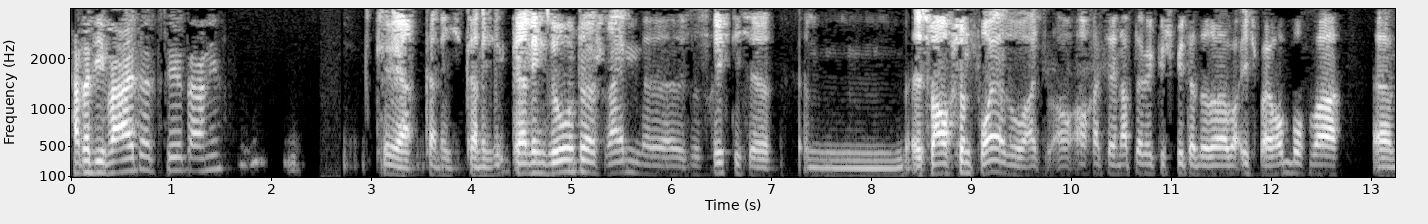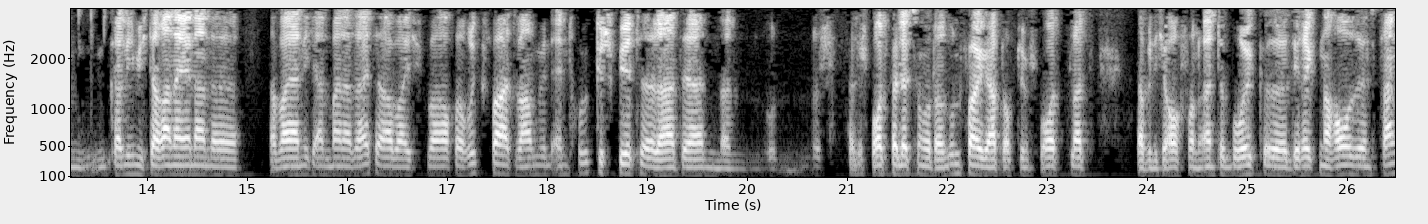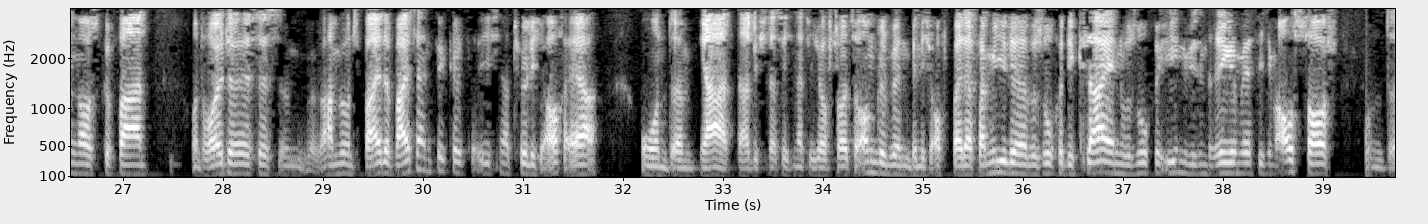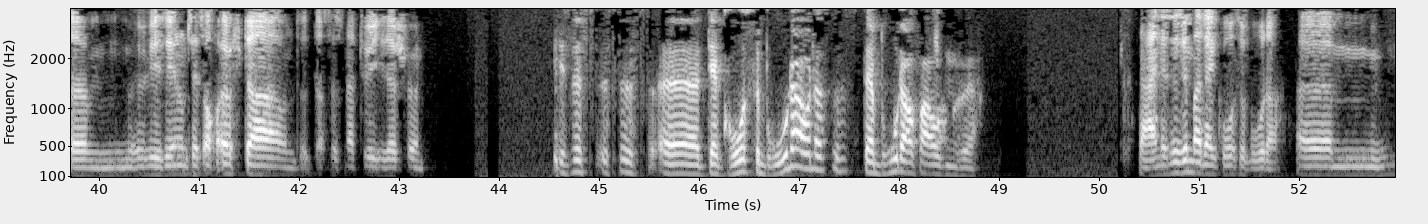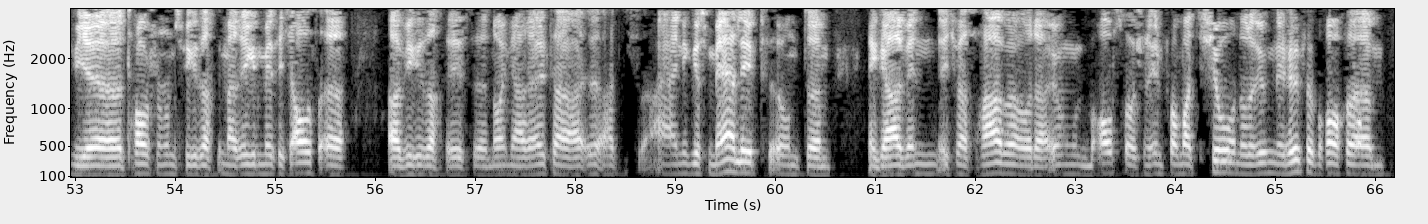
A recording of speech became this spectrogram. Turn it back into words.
Hat er die Wahrheit erzählt, Daniel? Okay, ja, kann ich, kann ich, kann ich so unterschreiben. Äh, es ist richtig. Äh, ähm, es war auch schon vorher so, als auch, auch als er in Ablerbeck gespielt hat oder ich bei Homburg war, ähm, kann ich mich daran erinnern. Äh, da war er nicht an meiner Seite, aber ich war auf der Rückfahrt, wir haben in Endrück gespielt. Äh, da hat er einen, eine Sportverletzung oder einen Unfall gehabt auf dem Sportplatz. Da bin ich auch von Öntebrück äh, direkt nach Hause ins Krankenhaus gefahren. Und heute ist es, haben wir uns beide weiterentwickelt. Ich natürlich auch eher. Und ähm, ja, dadurch, dass ich natürlich auch stolzer Onkel bin, bin ich oft bei der Familie, besuche die Kleinen, besuche ihn. Wir sind regelmäßig im Austausch und ähm, wir sehen uns jetzt auch öfter und das ist natürlich sehr schön. Ist es, ist es äh, der große Bruder oder ist es der Bruder auf Augenhöhe? Nein, es ist immer der große Bruder. Ähm, wir tauschen uns, wie gesagt, immer regelmäßig aus. Äh, aber wie gesagt, er ist äh, neun Jahre älter, äh, hat einiges mehr erlebt und ähm, egal, wenn ich was habe oder irgendeinen Austausch, eine Information oder irgendeine Hilfe brauche, ähm,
